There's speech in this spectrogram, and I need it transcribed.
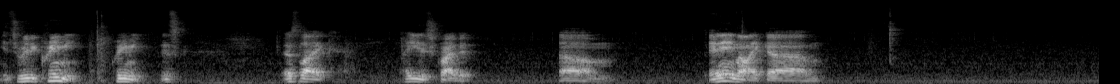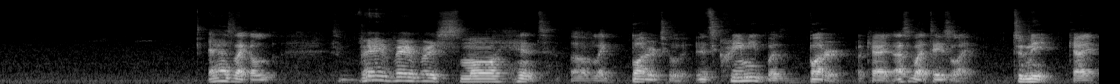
It's really creamy, creamy. It's it's like how do you describe it? Um, it ain't like um, it has like a very very very small hint of like butter to it. It's creamy but it's butter. Okay, that's what it tastes like to me. Okay,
